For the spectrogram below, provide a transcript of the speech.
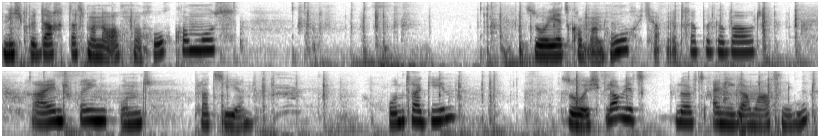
Nicht bedacht, dass man auch noch hochkommen muss. So, jetzt kommt man hoch. Ich habe eine Treppe gebaut. Reinspringen und platzieren. Runtergehen. So, ich glaube, jetzt läuft es einigermaßen gut.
